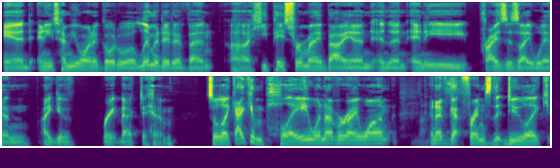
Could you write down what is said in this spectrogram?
And anytime you want to go to a limited event, uh, he pays for my buy-in, and then any prizes I win, I give right back to him. So like I can play whenever I want, and I've got friends that do like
